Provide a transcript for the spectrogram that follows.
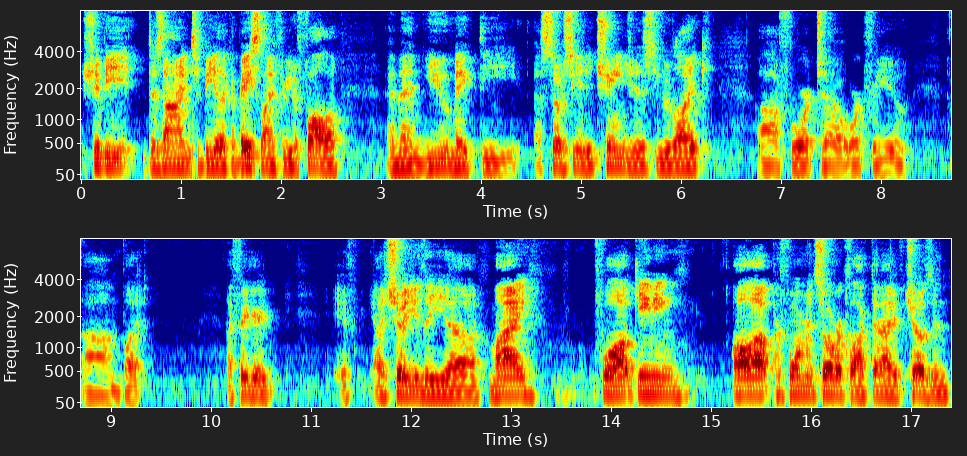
should be designed to be like a baseline for you to follow, and then you make the associated changes you would like uh, for it to work for you. Um, but I figured if I'd show you the uh, my full out gaming all out performance overclock that I've chosen,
